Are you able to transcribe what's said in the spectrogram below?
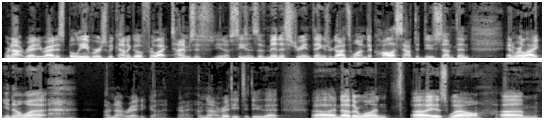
we're not ready, right? As believers, we kind of go for like times of, you know, seasons of ministry and things where God's wanting to call us out to do something. And we're like, you know what? I'm not ready, God, right? I'm not ready to do that. Uh, another one uh, is, well, um,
